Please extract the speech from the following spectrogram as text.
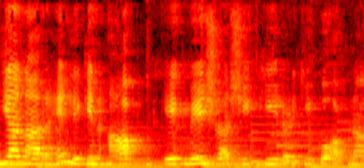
या ना रहें, लेकिन आप एक मेष राशि की लड़की को अपना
